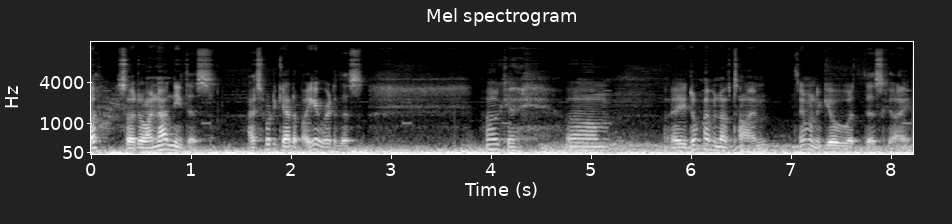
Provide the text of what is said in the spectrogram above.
What? So do I not need this? I swear to God, if I get rid of this... Okay, um, I don't have enough time. I think I'm to go with this guy.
